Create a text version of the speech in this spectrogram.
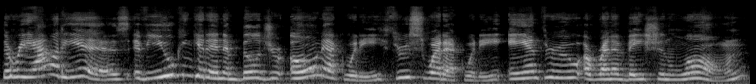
the reality is, if you can get in and build your own equity through sweat equity and through a renovation loan,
